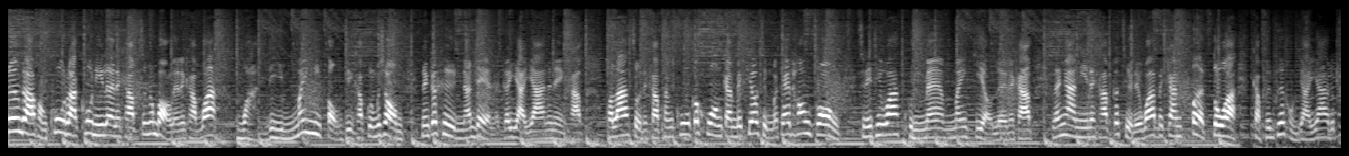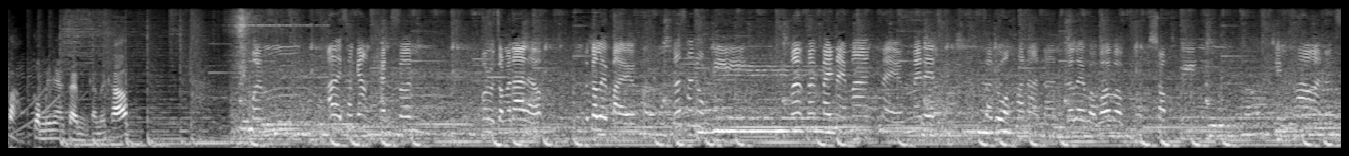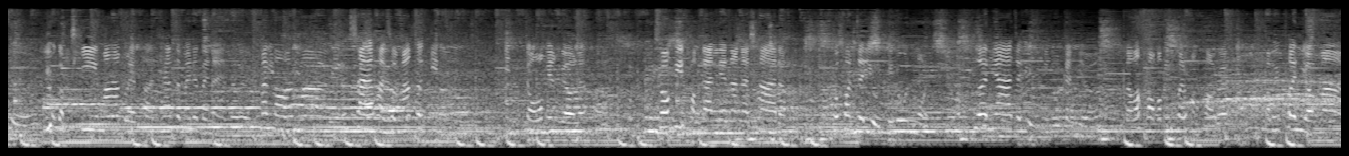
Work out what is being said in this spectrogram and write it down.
เรื่องราวของคู่รักคู่นี้เลยนะครับ ซึ่งต้องบอกเลยนะครับว่าหวานดีไม่มีตกจริงครับคุณผู้ชม นั่นก็คือณเดชน์และก็ยาย่านั่นเองครับเพอล่าสุดนะครับทั้งคู่ก็ควงกันไปเที่ยวถึงประเทศฮ่องกงชนิดที่ว่าคุณแม่ไม่เกี่ยวเลยนะครับ และงานนี้นะครับก็ถือได้ว่าเป็นการเปิดตัวกับเพื่อนๆของยาย่าหรือเปล่าก็ไม่แน่ใจเหมือนกันนะครับเหมือนอะไรสักอย่างแคนเซิลหนูจำไม่ได้แล้ว แล้วก็เลยไปค่ะก็สนุกดี ดวกขนาดนั้น ก็เลยแบบว่าแบบช้อปปิ้งกินข้าวอ่านหนังสืออยู่กับที่มากเลยค่ะแทบจะไม่ได้ไปไหนเลย มันร้อนมากใช่ค่ะส่วนมากคือกินกินโจ๊กอย่างเดียวเลยค่ะโชคดีของการเรียนนานาชาติอะค่ะทุกคนจะอยู่ที่นู่นหมด เพื่อนญาติจะอยู่ที่นู่นกันเยอะ แล้วก็เขาก็มีเพื่อนของเขาด้วยค่ะเขามีเพื่อนเยอะมาก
